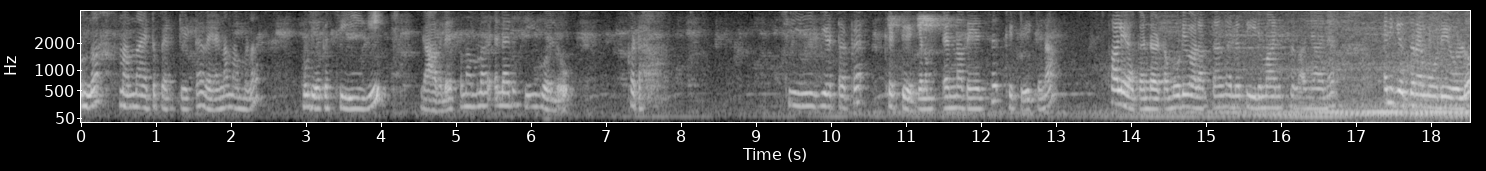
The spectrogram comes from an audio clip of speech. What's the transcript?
ഒന്ന് നന്നായിട്ട് പുരട്ടിയിട്ട് വേണം നമ്മൾ മുടിയൊക്കെ ചീകി. രാവിലെ ഇപ്പം നമ്മൾ എല്ലാവരും ചെയ്യുമല്ലോ കേട്ടോ. ചീകിയിട്ടൊക്കെ കെട്ടി വെക്കണം. എണ്ണ തേച്ച് കെട്ടി വെക്കണം. കളിയാക്കണ്ട കേട്ടോ. മുടി വളർത്താൻ തന്നെ തീരുമാനിച്ചതാണ് ഞാൻ എനിക്ക് ഇത്രയും മുടിയേ ഉള്ളൂ.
